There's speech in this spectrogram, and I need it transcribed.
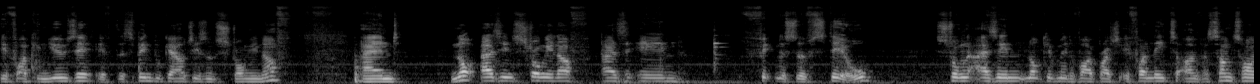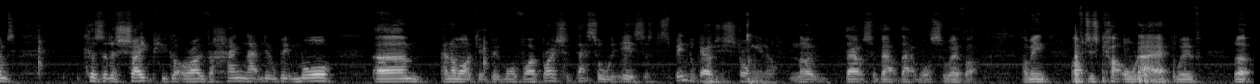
if I can use it. If the spindle gouge isn't strong enough, and not as in strong enough as in thickness of steel strong as in not giving me the vibration if I need to over sometimes because of the shape you've got to overhang that a little bit more um, and I might get a bit more vibration. That's all it is. The spindle gouge is strong enough no doubts about that whatsoever. I mean I've just cut all that with look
